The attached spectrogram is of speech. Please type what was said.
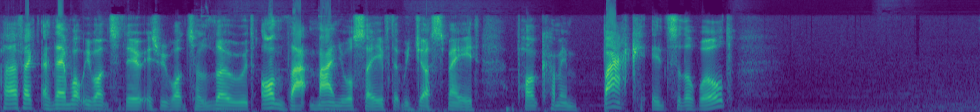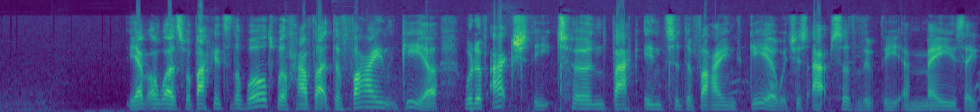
Perfect. And then what we want to do is we want to load on that manual save that we just made upon coming back into the world. Yeah, once we're back into the world, we'll have that divine gear would have actually turned back into divine gear, which is absolutely amazing.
